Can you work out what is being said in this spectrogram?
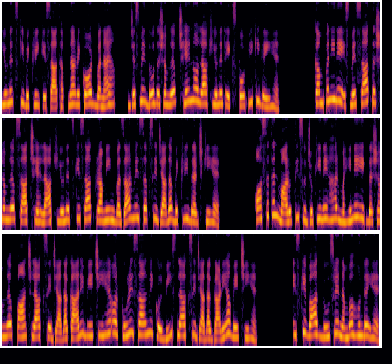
यूनिट्स की बिक्री के साथ अपना रिकॉर्ड बनाया, जिसमें 2.69 लाख यूनिट एक्सपोर्ट भी की गई हैं। कंपनी ने इसमें 7.76 लाख यूनिट्स के साथ ग्रामीण बाज़ार में सबसे ज़्यादा बिक्री दर्ज की है। औसतन मारुति सुजुकी ने हर महीने एक दशमलव पाँच लाख से ज़्यादा कारें बेची हैं और पूरे साल में कुल 20 लाख से ज़्यादा गाड़ियाँ बेची हैं। इसके बाद दूसरे नंबर हुंडई है,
